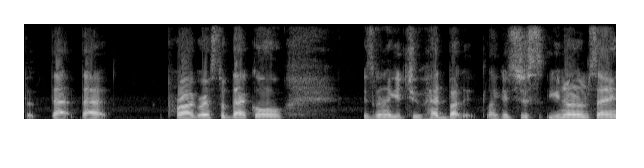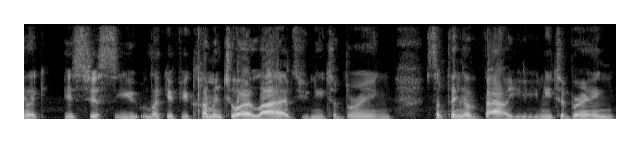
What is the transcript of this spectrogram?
th- that that progress of that goal is gonna get you headbutted. Like it's just you know what I'm saying. Like it's just you. Like if you come into our lives, you need to bring something of value. You need to bring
